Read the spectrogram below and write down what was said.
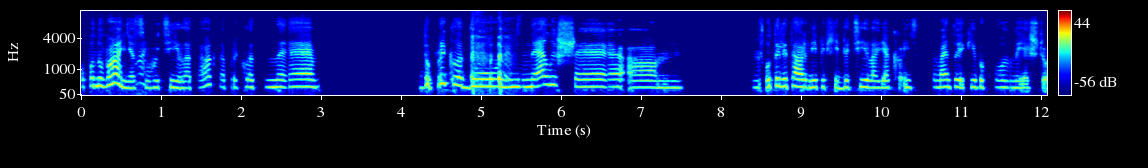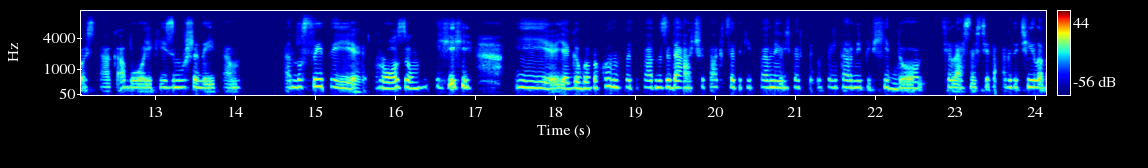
опанування свого тіла, так, наприклад, не до прикладу, не лише, а, утилітарний підхід до тіла як інструменту, який виконує щось, так, або який змушений там, носити розум і і якби виконувати певну задачу, так. Це такий певний утилітар утилітарний підхід до тілесності, так, до тіла.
